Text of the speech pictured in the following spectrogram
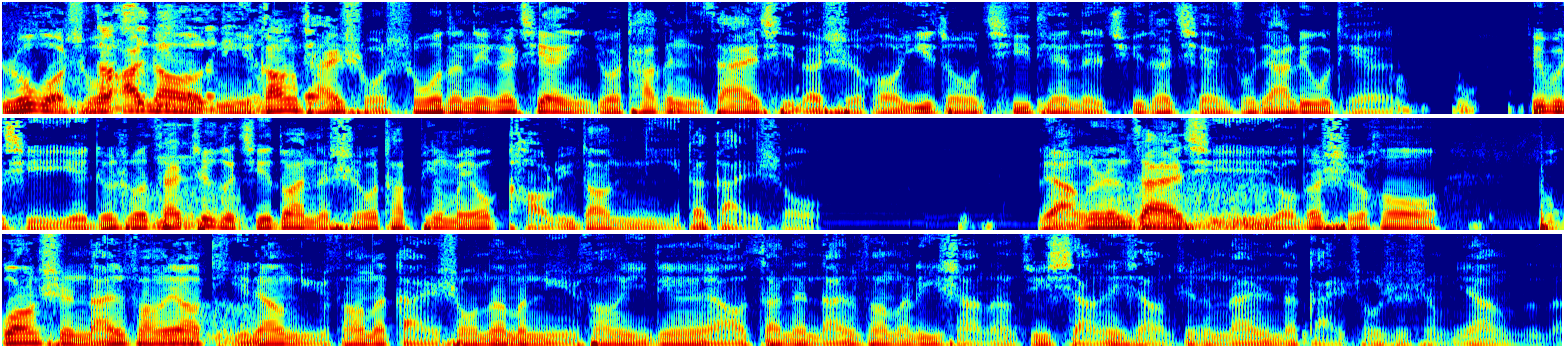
如果说按照你刚才所说的那个建议，就是他跟你在一起的时候，一周七天得去他前夫家六天。对不起，也就是说，在这个阶段的时候，他并没有考虑到你的感受。两个人在一起，有的时候不光是男方要体谅女方的感受，那么女方一定也要站在男方的立场上去想一想，这个男人的感受是什么样子的，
